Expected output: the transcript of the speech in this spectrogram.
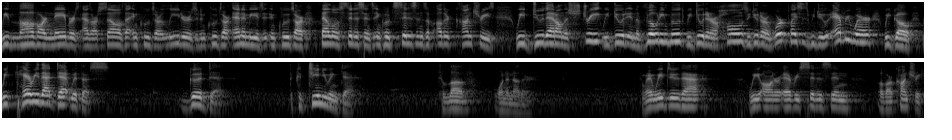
we love our neighbors as ourselves. That includes our leaders, it includes our enemies, it includes our fellow citizens, it includes citizens of other countries. We do that on the street, we do it in the voting booth, we do it in our homes, we do it in our workplaces, we do it everywhere we go. We carry that debt with us. Good debt, the continuing debt to love one another. And when we do that, we honor every citizen of our country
